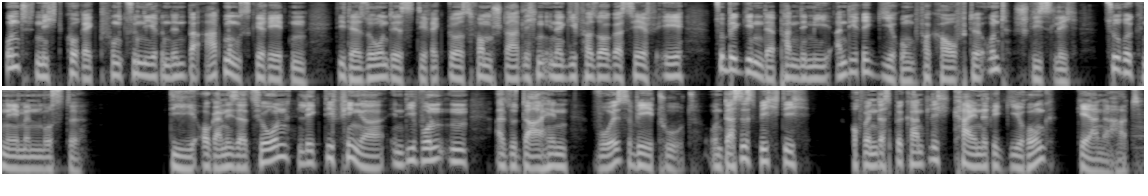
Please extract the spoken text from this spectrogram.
und nicht korrekt funktionierenden Beatmungsgeräten, die der Sohn des Direktors vom staatlichen Energieversorger CFE zu Beginn der Pandemie an die Regierung verkaufte und schließlich zurücknehmen musste. Die Organisation legt die Finger in die Wunden, also dahin, wo es weh tut. Und das ist wichtig, auch wenn das bekanntlich keine Regierung gerne hat.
